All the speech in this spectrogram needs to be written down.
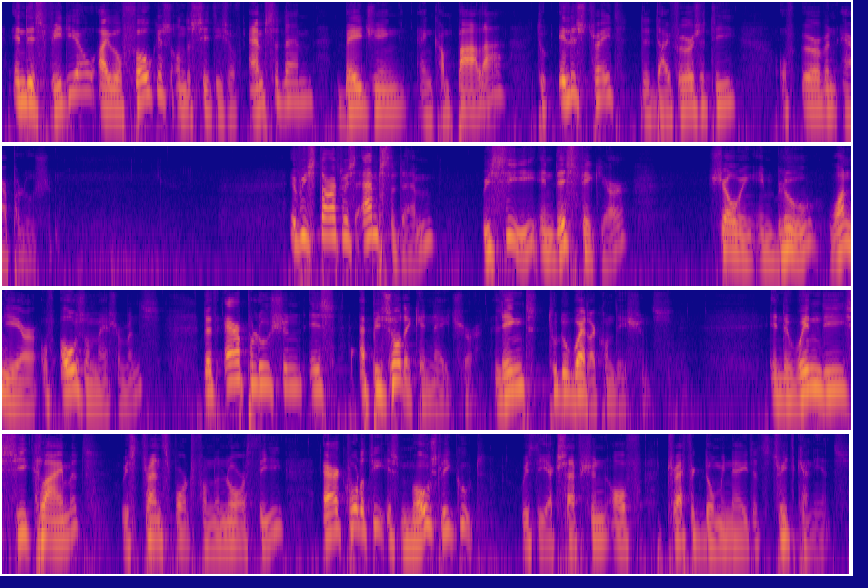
In this video, I will focus on the cities of Amsterdam, Beijing and Kampala to illustrate the diversity of urban air pollution. If we start with Amsterdam, we see in this figure, showing in blue one year of ozone measurements, that air pollution is episodic in nature, linked to the weather conditions. In the windy sea climate, with transport from the North Sea, air quality is mostly good, with the exception of traffic-dominated street canyons.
